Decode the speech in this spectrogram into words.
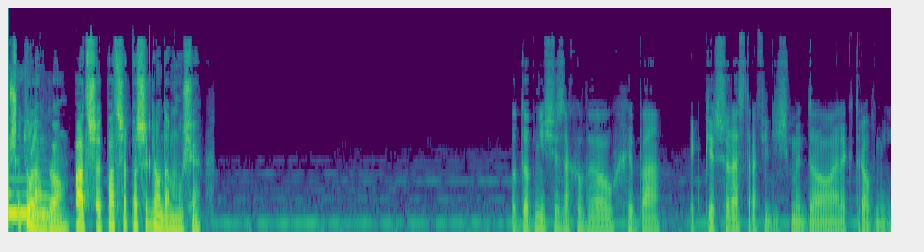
Przytulam go. Patrzę, patrzę, przyglądam mu się. Podobnie się zachowywał chyba jak pierwszy raz trafiliśmy do elektrowni.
